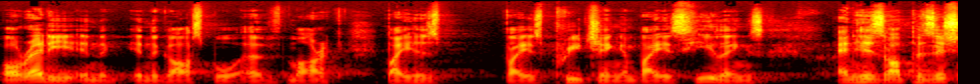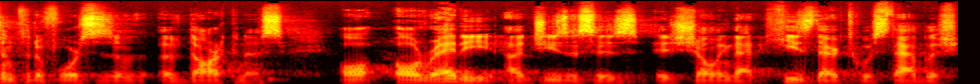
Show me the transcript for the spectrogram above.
already in the, in the Gospel of Mark by his, by his preaching and by his healings, and his opposition to the forces of, of darkness. Already, uh, Jesus is, is showing that he's there to establish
